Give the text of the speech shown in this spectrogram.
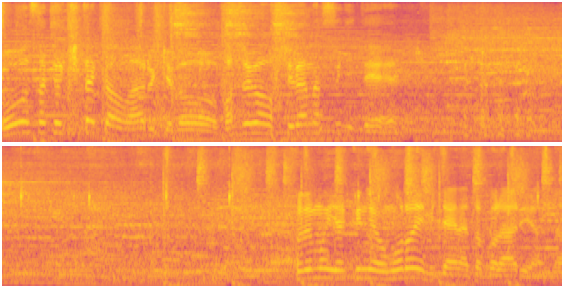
大阪来た感はあるけど場所が知らなすぎて。これも逆におもろいみたいなところあるやんな。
